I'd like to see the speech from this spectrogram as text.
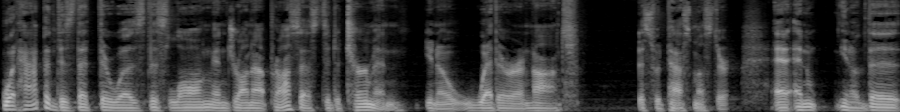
What happened is that there was this long and drawn out process to determine you know, whether or not this would pass muster. And, and, you know, the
